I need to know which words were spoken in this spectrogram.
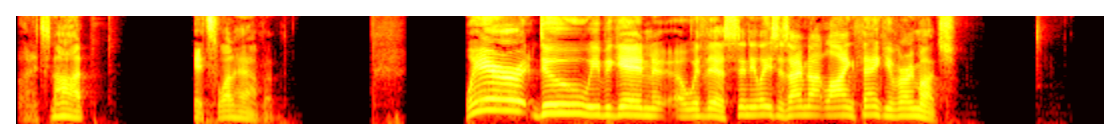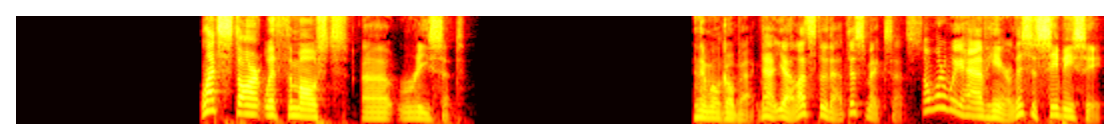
But it's not. It's what happened. Where do we begin uh, with this? Cindy Lee says, I'm not lying. Thank you very much. Let's start with the most uh, recent. And then we'll go back. Yeah, yeah, let's do that. This makes sense. So, what do we have here? This is CBC.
